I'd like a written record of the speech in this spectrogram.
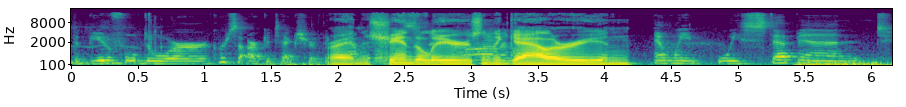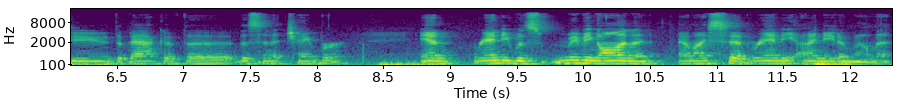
the beautiful door. Of course, the architecture of the Right, and the chandeliers and the gallery and And we we step in to the back of the the Senate chamber, and Randy was moving on, and, and I said, Randy, I need a moment,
